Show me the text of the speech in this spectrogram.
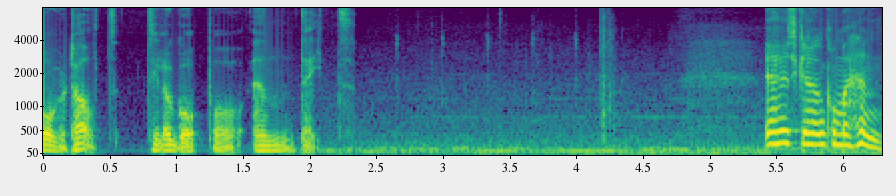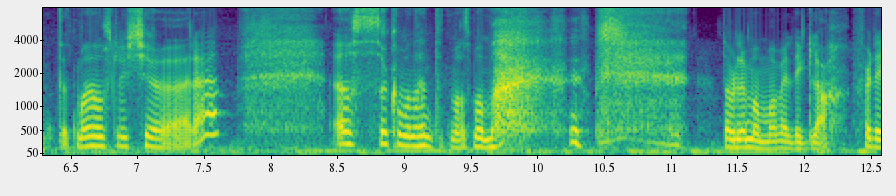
overtalt til å gå på en date. Jeg husker han kom og hentet meg, han skulle kjøre. Og så kom han og hentet meg hos mamma. Da ble mamma veldig glad, fordi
